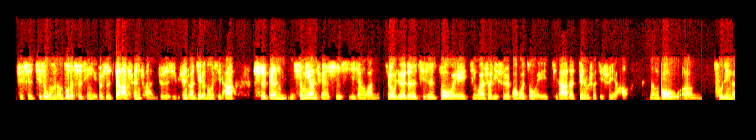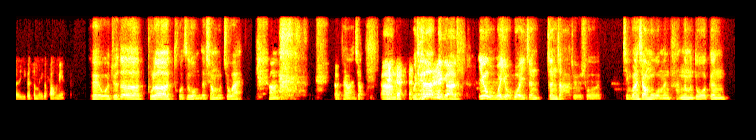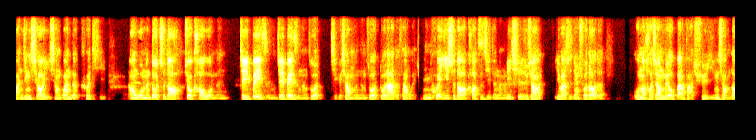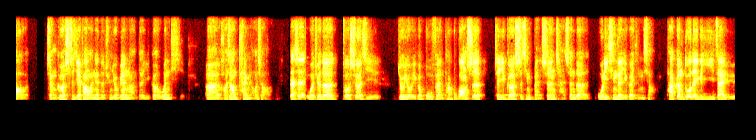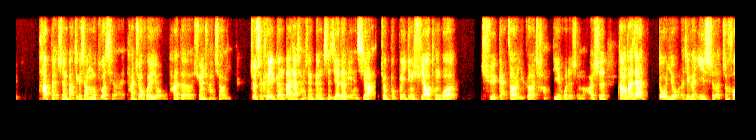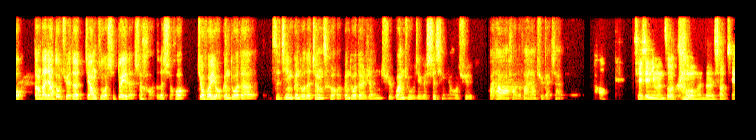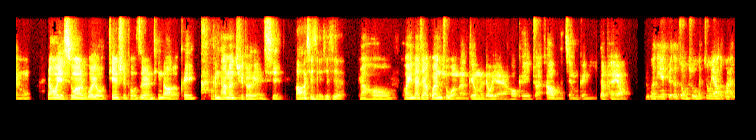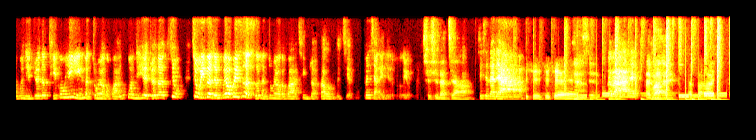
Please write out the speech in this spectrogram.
就是其实我们能做的事情，也就是加大宣传，就是宣传这个东西，它是跟生命安全是息息相关的。所以我觉得这是其实作为景观设计师，包括作为其他的建筑设计师也好，能够嗯促进的一个这么一个方面。对，我觉得除了投资我们的项目之外，嗯，呃，开玩笑，嗯，我觉得那个，因为我我有过一阵挣扎，就是说，景观项目我们谈那么多跟环境效益相关的课题，然后我们都知道，就靠我们这一辈子，你这一辈子能做几个项目，能做多大的范围，你会意识到靠自己的能力，其实就像伊娃之前说到的，我们好像没有办法去影响到。整个世界范围内的全球变暖的一个问题，呃，好像太渺小了。但是我觉得做设计就有一个部分，它不光是这一个事情本身产生的物理性的一个影响，它更多的一个意义在于，它本身把这个项目做起来，它就会有它的宣传效益，就是可以跟大家产生更直接的联系了，就不不一定需要通过去改造一个场地或者什么，而是当大家都有了这个意识了之后。当大家都觉得这样做是对的、是好的的时候，就会有更多的资金、更多的政策、更多的人去关注这个事情，然后去把它往好的方向去改善。好，谢谢你们做客我们的小节目，然后也希望如果有天使投资人听到了，可以跟他们取得联系。好，谢谢谢谢。然后欢迎大家关注我们，给我们留言，然后可以转发我们的节目给你的朋友。如果你也觉得种树很重要的话，如果你觉得提供阴影很重要的话，如果你也觉得救救一个人不要被热死很重要的话，请转发我们的节目，分享给你的朋友。谢谢大家，谢谢大家，谢谢谢谢。谢谢，拜拜，拜拜，拜拜。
